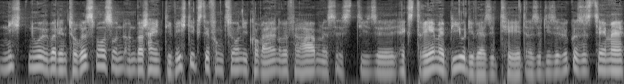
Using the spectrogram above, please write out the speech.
nicht nur über den Tourismus und, und wahrscheinlich die wichtigste Funktion, die Korallenriffe haben, ist, ist diese extreme Biodiversität. Also diese Ökosysteme,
